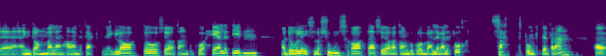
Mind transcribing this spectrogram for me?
en gammel en har en defekt regulator som gjør at den går på hele tiden, har dårlig isolasjonsrate som gjør at den går på veldig, veldig fort. Settpunktet på den har,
